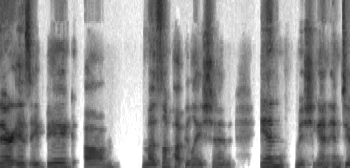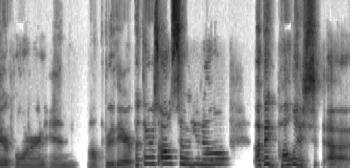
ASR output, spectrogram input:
There is a big um, Muslim population in Michigan, in Dearborn, and all through there. But there's also, you know, a big Polish uh,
